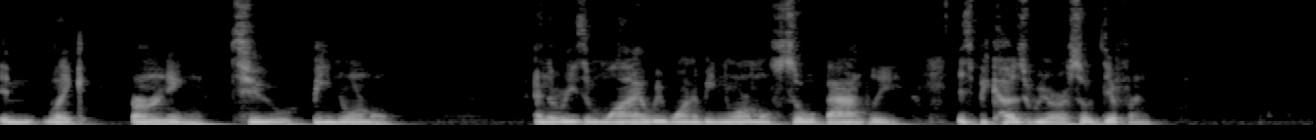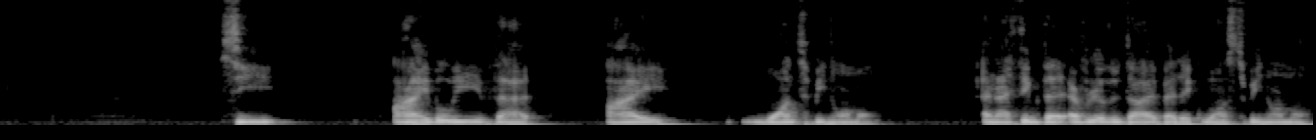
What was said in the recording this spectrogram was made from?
in like earning to be normal. And the reason why we want to be normal so badly is because we are so different See, I believe that I want to be normal. And I think that every other diabetic wants to be normal.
